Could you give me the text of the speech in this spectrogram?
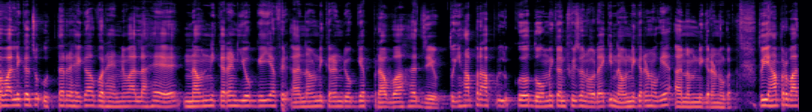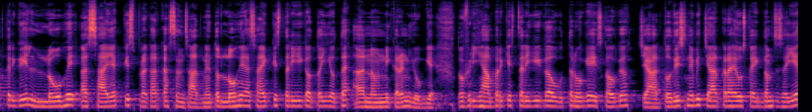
वाले का जो उत्तर रहेगा, वो रहने वाला है नवनीकरण योग्य या फिर अनवनीकरण योग्य प्रवाह जीव। तो यहाँ पर आपको दो में कंफ्यूजन हो रहा है कि नवनीकरण हो गया अनवनीकरण होगा। तो यहाँ पर बात करी गई, लोहे असहायक किस प्रकार का संसाधन है? तो लोहे असहायक किस तरीके का होता है? ये होता है अनवनीकरण योग्य। तो फिर यहाँ पर किस तरीके का उत्तर हो गया? इसका हो गया चार। तो जिसने भी चार करा है, उसका एकदम से सही है।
